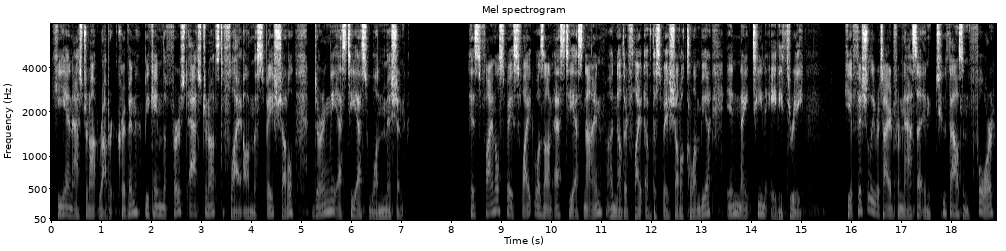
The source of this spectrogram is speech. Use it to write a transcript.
He and astronaut Robert Crippen became the first astronauts to fly on the space shuttle during the STS 1 mission. His final space flight was on STS 9, another flight of the Space Shuttle Columbia, in 1983. He officially retired from NASA in 2004,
